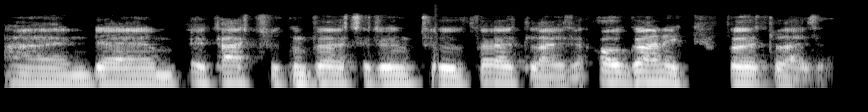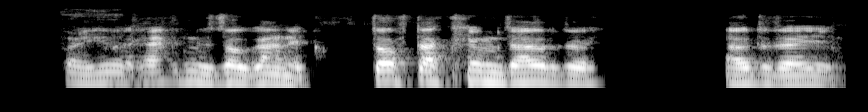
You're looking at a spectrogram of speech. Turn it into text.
and um, it actually converts it into fertilizer, organic fertilizer. Very good. Everything is organic. Stuff that comes out of the out of the,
